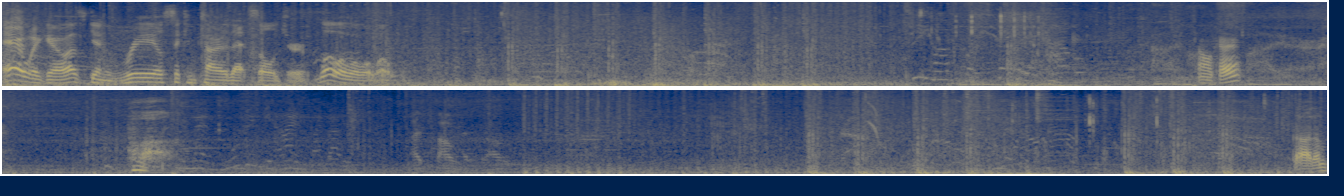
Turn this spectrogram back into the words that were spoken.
There we go. I was getting real sick and tired of that soldier. Whoa, whoa, whoa, whoa, whoa. Okay. Oh. Got him.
